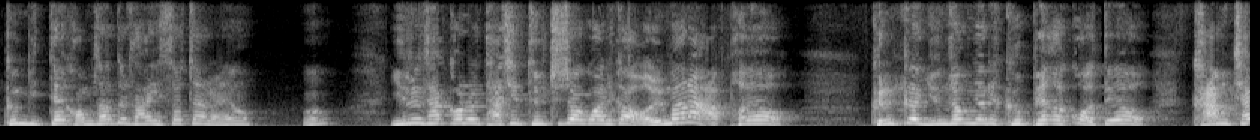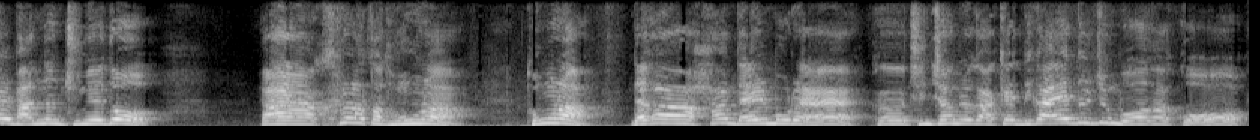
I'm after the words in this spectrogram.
그 밑에 검사들 다 있었잖아요. 어? 이런 사건을 다시 들추자고 하니까 얼마나 아파요. 그러니까 윤석열이 급해갖고 어때요? 감찰 받는 중에도 야 야 큰일 났다 동훈아 동훈아 내가 한 내일 모레 그 진천을 갈게 네가 애들 좀 모아갖고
